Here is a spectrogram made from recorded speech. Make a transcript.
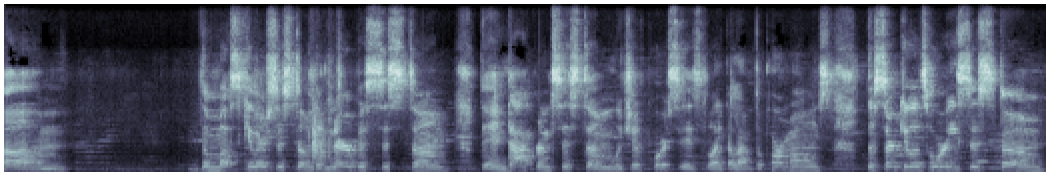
um, the muscular system, the nervous system, the endocrine system, which of course is like a lot of the hormones, the circulatory system,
